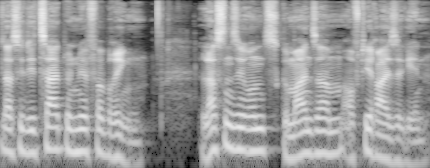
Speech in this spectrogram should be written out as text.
dass Sie die Zeit mit mir verbringen. Lassen Sie uns gemeinsam auf die Reise gehen.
